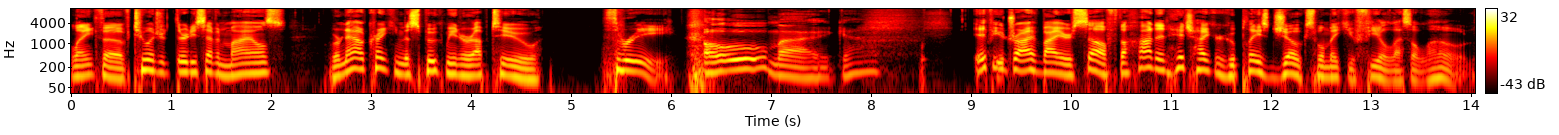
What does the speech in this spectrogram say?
Length of 237 miles. We're now cranking the spook meter up to three. oh my god. If you drive by yourself, the haunted hitchhiker who plays jokes will make you feel less alone.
